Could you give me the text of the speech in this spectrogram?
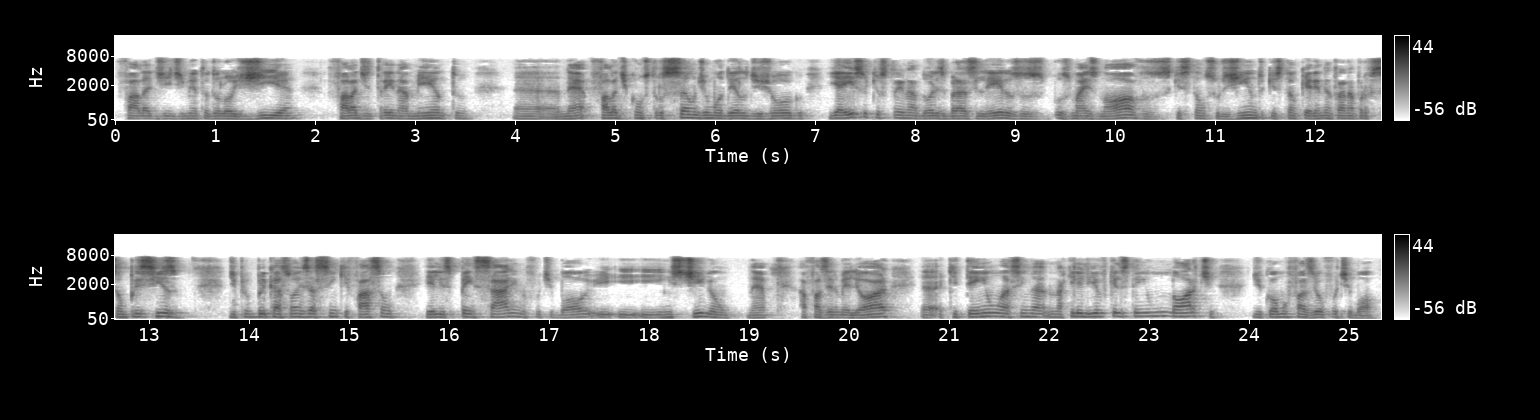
fala de, de metodologia, fala de treinamento, Uh, né, fala de construção de um modelo de jogo, e é isso que os treinadores brasileiros, os, os, mais novos, que estão surgindo, que estão querendo entrar na profissão, precisam de publicações assim que façam eles pensarem no futebol e, e, e instigam né, a fazer melhor, uh, que tenham, assim, na, naquele livro, que eles tenham um norte de como fazer o futebol.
